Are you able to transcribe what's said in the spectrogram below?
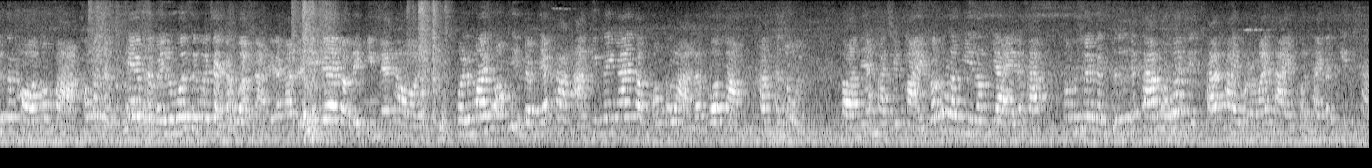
อกระท้อนมาฝากเข้ามาจากกรุงเทพแต่ไม่รู้ว่าซื้อมาจากจังหวัดไหนนะคะแต่ที่แน่เราได้กินแน่นอน ผลไม้ท้องถิ่นแบบนี้ค่ะหากินได้ง่ายตามท้องตลาดแล้วก็ตามข้างถนน ตอนนี้ค่ะเชียงใหม่ก็กำลังมีลำไยนะคะ ต้องช่วยกันซื้อนะคะ เพราะว่าสินค้าไทยผลไม้ไทยคนไทยต้องกินค่ะ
